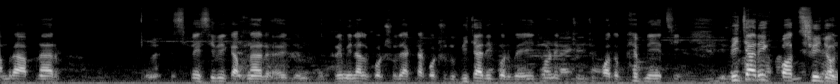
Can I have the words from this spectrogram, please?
আমরা আপনার স্পেসিফিক আপনার ক্রিমিনাল কোড শুধু একটা কোড শুধু বিচারিক করবে, এই ধরনের কিছু কিছু পদক্ষেপ নিয়েছি। বিচারিক পদ সৃজন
